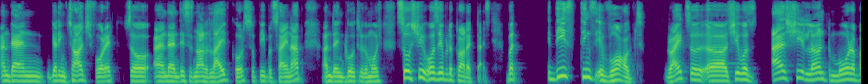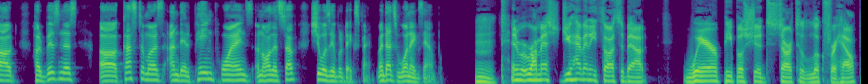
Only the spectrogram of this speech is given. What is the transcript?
and then getting charged for it. So and then this is not a live course so people sign up and then go through the motion. So she was able to productize. But these things evolved, right? So uh, she was, as she learned more about her business, uh, customers, and their pain points and all that stuff, she was able to expand. And that's one example. Mm. And Ramesh, do you have any thoughts about where people should start to look for help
